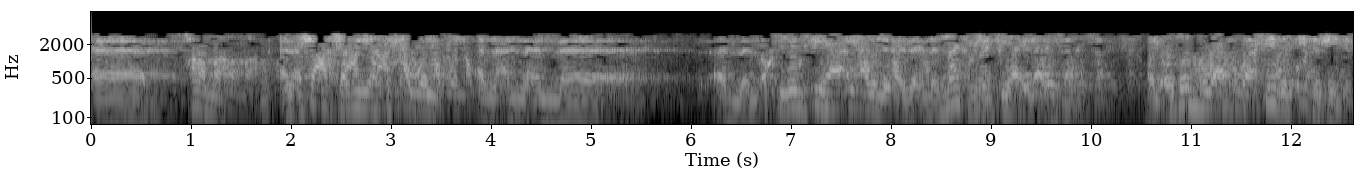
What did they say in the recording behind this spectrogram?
آه سبحان الله الأشعة الكونية تحول الأكسجين فيها أو النيتروجين فيها إلى اوزون والاوزون هو أكسيد الأكسجين.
